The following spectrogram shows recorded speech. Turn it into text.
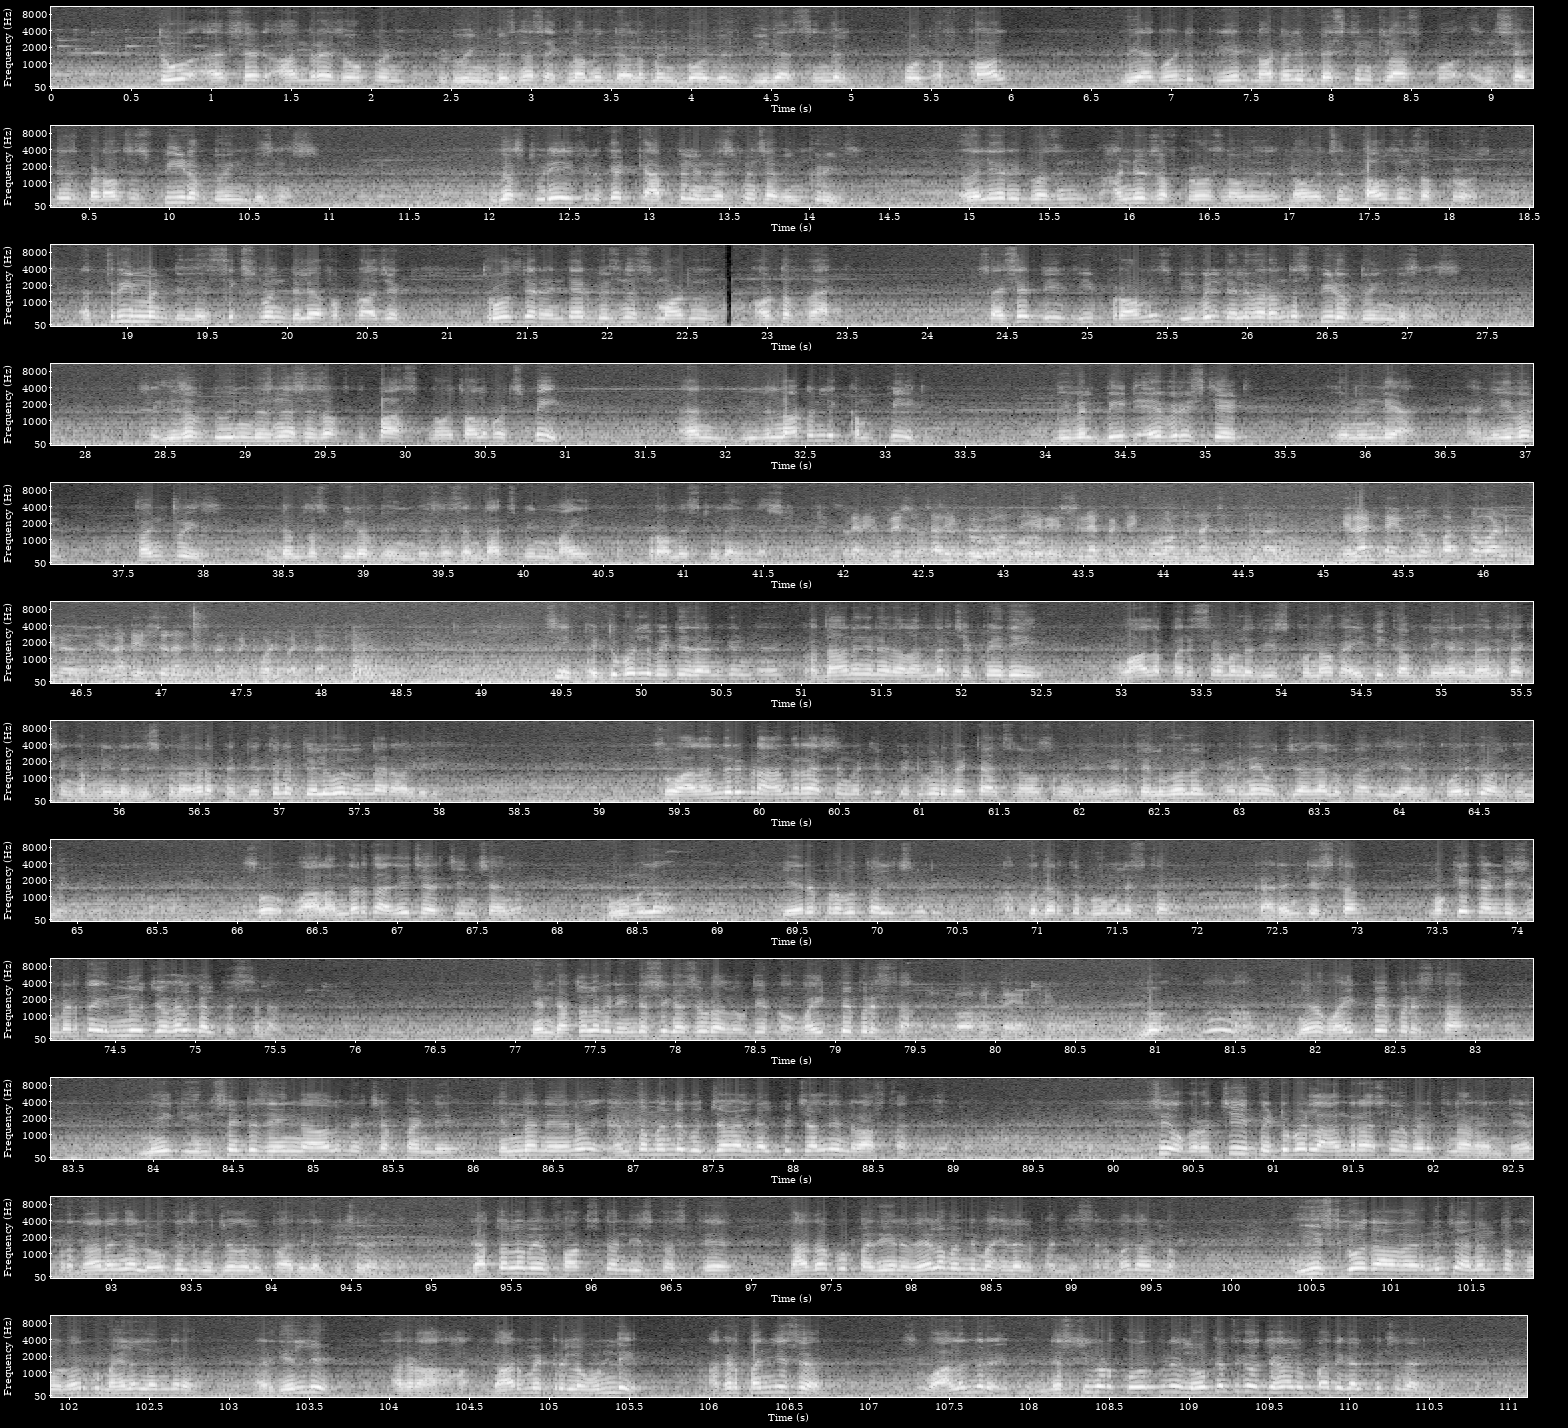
Two, I've said Andhra is open to doing business. Economic Development Board will be their single port of call. We are going to create not only best-in-class po- incentives, but also speed of doing business. Because today, if you look at capital investments have increased. Earlier, it was in hundreds of crores. Now, now it's in thousands of crores. A three-month delay, six-month delay of a project throws their entire business model out of whack. So I said we, we promise we will deliver on the speed of doing business. So ease of doing business is of the past. Now it's all about speed. And we will not only compete, we will beat every state in India and even countries in terms of speed of doing business. And that's been my promise to the industry. Sir inflation చాలా ఎక్కువగా ఉంది ration effect ఎక్కువగా ఉంటుందని చెప్తున్నారు. ఇలాంటి టైంలో కొత్త వాళ్ళకి మీరు ఎలాంటి ఇన్సూరెన్స్ ఇస్తారు పెట్టుబడి పెట్టడానికి? పెట్టుబడులు పెట్టేదానికంటే ప్రధానంగా నేను వాళ్ళందరూ చెప్పేది వాళ్ళ పరిశ్రమలో తీసుకున్న ఒక ఐటీ కంపెనీ కానీ మ్యానుఫ్యాక్చరింగ్ కంపెనీలో తీసుకున్నా కూడా పెద్ద ఎత్తున తెలుగు ఉన్నారు ఆల్రెడీ సో వాళ్ళందరూ ఇప్పుడు ఆంధ్ర రాష్ట్రం వచ్చి పెట్టుబడి పెట్టాల్సిన అవసరం ఉంది. ఎందుకంటే తెలుగులో ఇక్కడనే ఉద్యోగాలు ఉపాధి చేయాలన్న కోరిక వాళ్ళకు ఉంది. సో వాళ్ళందరితో అదే చర్చించాను. భూములు వేరే ప్రభుత్వాలు ఇచ్చినట్టు తక్కువ ధరతో భూములు ఇస్తాం కరెంట్ ఇస్తాం ఒకే కండిషన్ పెడితే ఎన్ని ఉద్యోగాలు కల్పిస్తున్నాం నేను గతంలో మీరు ఇండస్ట్రీ కలిసి కూడా ఒకటి వైట్ పేపర్ ఇస్తా. నేను వైట్ పేపర్ ఇస్తా. మీకు ఇన్సెంటివ్స్ ఏం కావాలో మీరు చెప్పండి. కింద నేను ఎంతమందికి ఉద్యోగాలు కల్పించాలో నేను రాస్తానని చెప్పాను. సో ఒకరు వచ్చి పెట్టుబడులు ఆంధ్ర రాష్ట్రంలో పెడుతున్నారంటే ప్రధానంగా లోకల్స్కి ఉద్యోగాలు ఉపాధి కల్పించడానికి. గతంలో మేము ఫాక్స్కాన్ తీసుకొస్తే దాదాపు పదిహేను వేల మంది మహిళలు పనిచేస్తారు మా దాంట్లో. ఈస్ట్ గోదావరి నుంచి అనంతపూర్ వరకు మహిళలందరూ అక్కడికి వెళ్ళి అక్కడ డార్మెటరీలో ఉండి అక్కడ పనిచేసేవారు సో వాళ్ళందరూ ఇండస్ట్రీ కూడా కోరుకునే లోకల్స్గా ఉద్యోగాలు ఉపాధి కల్పించడానికి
